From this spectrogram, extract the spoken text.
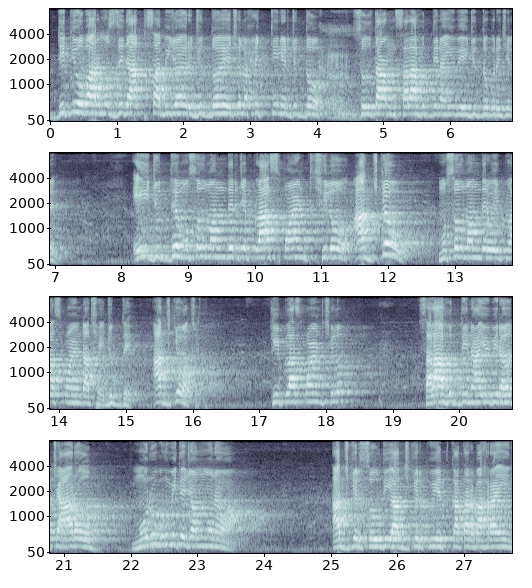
দ্বিতীয়বার মসজিদে আকসা বিজয়ের যুদ্ধ হয়েছিল হিত্তিনের যুদ্ধ। সুলতান সালাহুদ্দিন আইয়ুবী এই যুদ্ধ করেছিলেন। এই যুদ্ধে মুসলমানদের যে প্লাস পয়েন্ট ছিল, আজকেও মুসলমানদের ওই প্লাস পয়েন্ট আছে যুদ্ধে। আজকেও আছে। কি প্লাস পয়েন্ট ছিল? সালাহুদ্দিন আইয়ুবিরা হচ্ছে আরব, মরুভূমিতে জন্ম নেওয়া। আজকের সৌদি, আজকের কুয়েত, কাতার, বাহরাইন।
